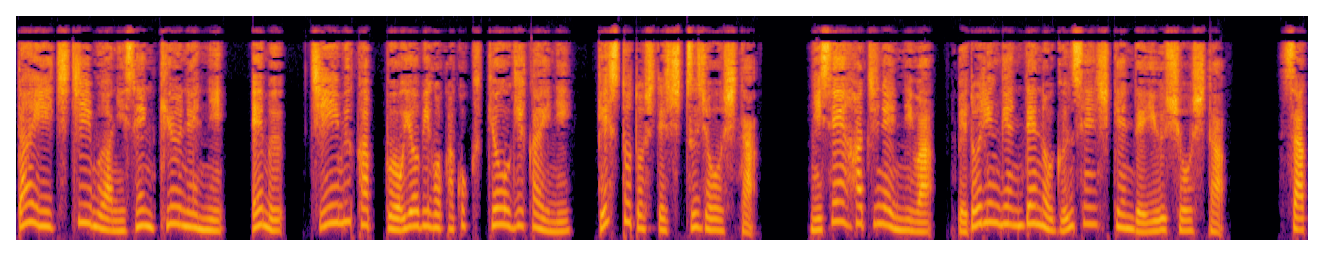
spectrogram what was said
第1チームは2009年に M チームカップ及び5カ国協議会にゲストとして出場した。2008年にはベドリンゲンでの軍選試験で優勝した。サッ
